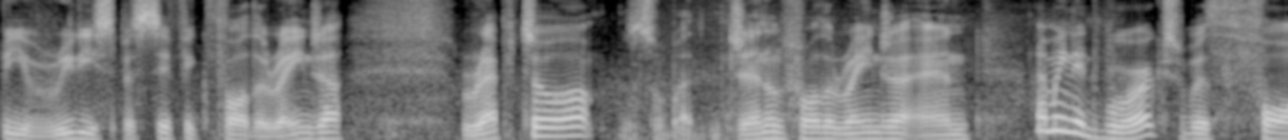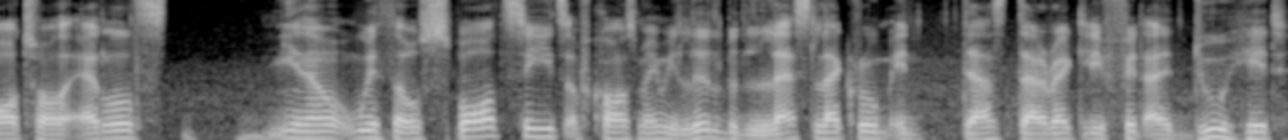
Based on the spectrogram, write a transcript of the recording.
be really specific for the Ranger Raptor, so but general for the Ranger. And I mean, it works with four tall adults. You know, with those sport seats, of course, maybe a little bit less legroom. It does directly fit. I do hit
